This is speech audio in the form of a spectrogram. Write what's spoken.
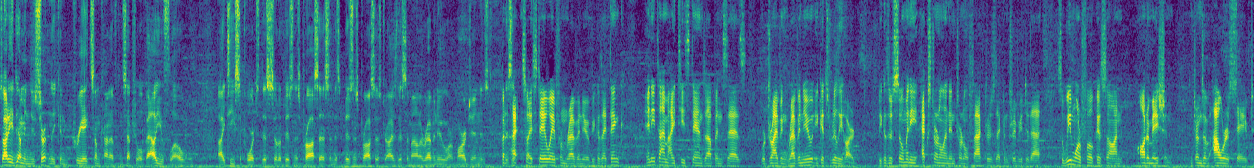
So how do you do, I mean, you certainly can create some kind of conceptual value flow IT supports this sort of business process and this business process drives this amount of revenue or margin? Is, But is I, so I stay away from revenue because I think anytime IT stands up and says we're driving revenue, it gets really hard because there's so many external and internal factors that contribute to that. So we more focus on automation in terms of hours saved,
